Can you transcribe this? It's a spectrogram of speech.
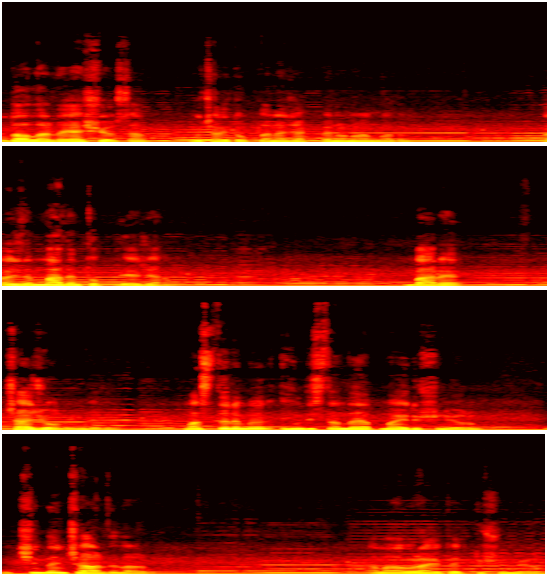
bu dağlarda yaşıyorsan bu çay toplanacak. Ben onu anladım. O yüzden madem toplayacağım, bari çaycı olayım dedim. Master'ımı Hindistan'da yapmayı düşünüyorum. Çin'den çağırdılar. Ama orayı pek düşünmüyorum.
